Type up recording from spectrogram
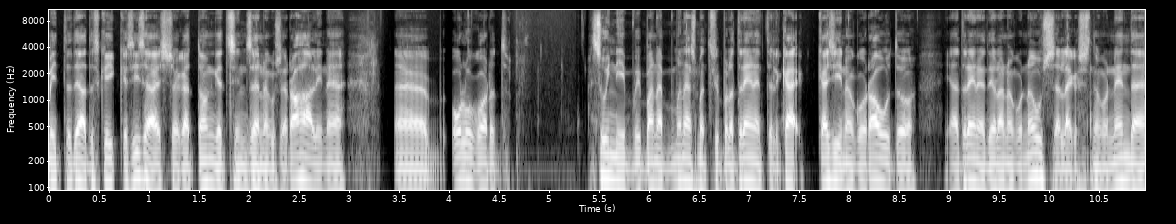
mitte teades kõike siseasju, aga et ongi, et siin see nagu see rahaline äh, olukord sunnib või paneb mõnes mõttes võib-olla treeneritel kä käsi nagu raudu ja treenerid ei ole nagu nõus sellega, sest nagu nende,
